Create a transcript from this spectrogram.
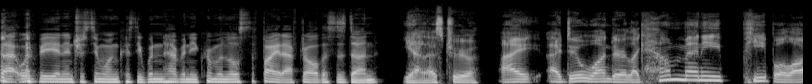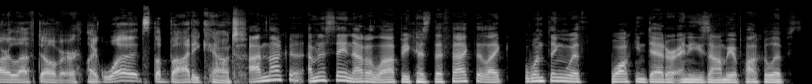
that would be an interesting one because he wouldn't have any criminals to fight after all this is done. Yeah, that's true. I I do wonder like how many people are left over? Like what's the body count? I'm not gonna I'm gonna say not a lot because the fact that like one thing with Walking Dead or any zombie apocalypse,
